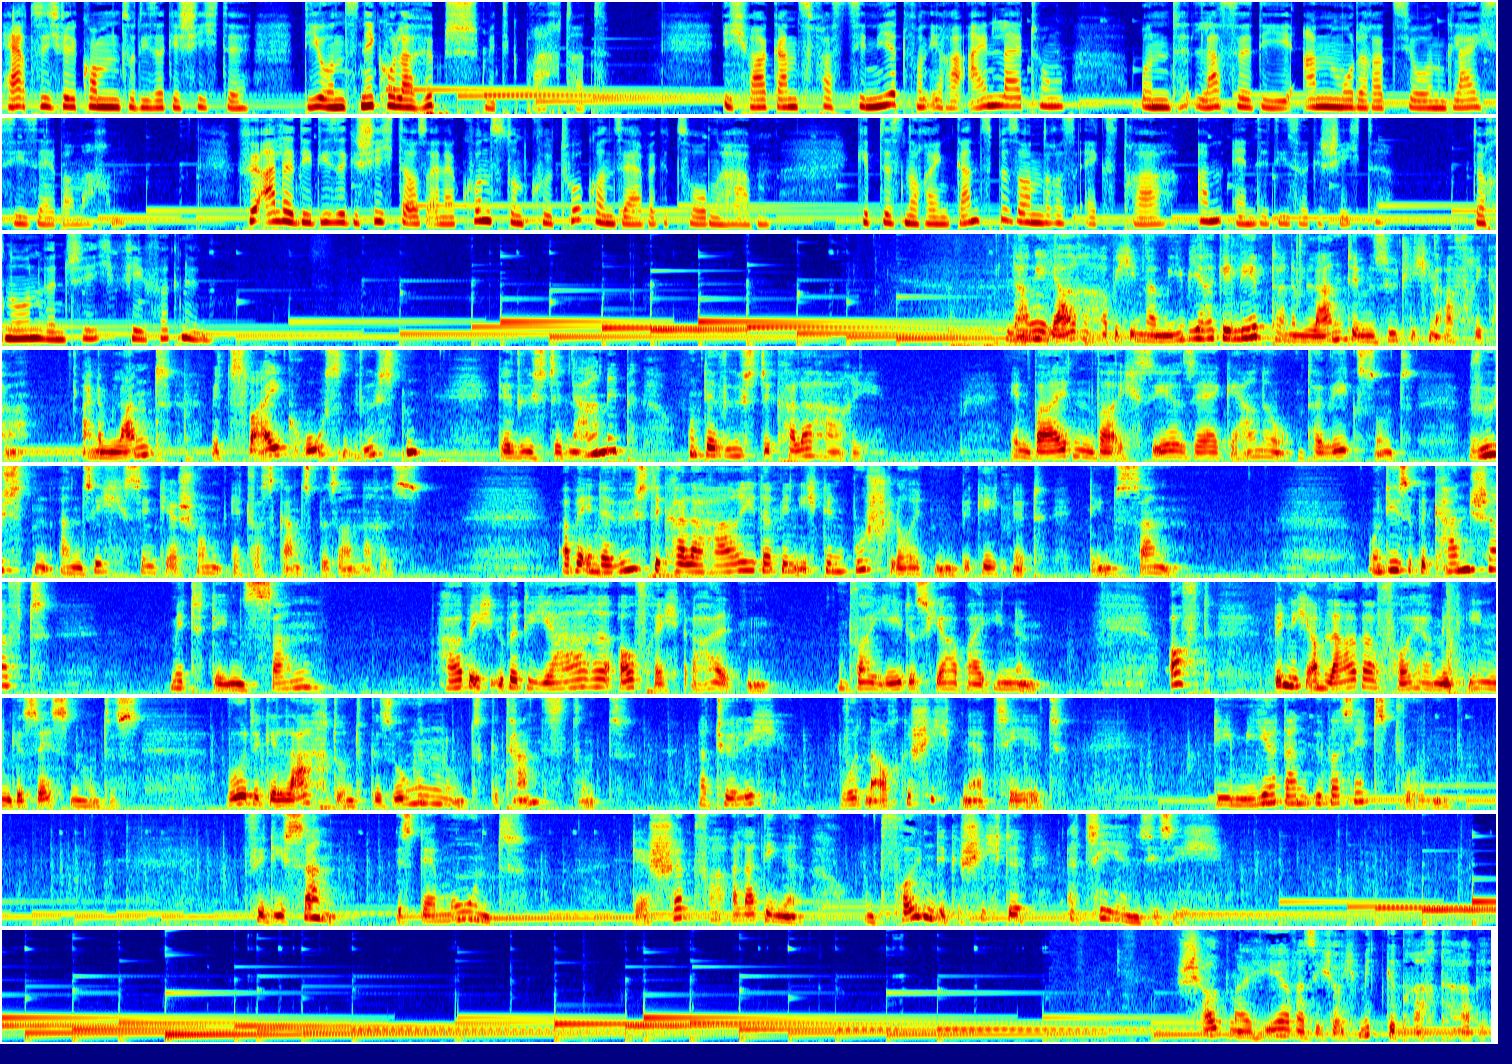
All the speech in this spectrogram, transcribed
Herzlich willkommen zu dieser Geschichte, die uns Nicola Hübsch mitgebracht hat. Ich war ganz fasziniert von ihrer Einleitung und lasse die Anmoderation gleich sie selber machen. Für alle, die diese Geschichte aus einer Kunst- und Kulturkonserve gezogen haben, gibt es noch ein ganz besonderes Extra am Ende dieser Geschichte. Doch nun wünsche ich viel Vergnügen. Lange Jahre habe ich in Namibia gelebt, einem Land im südlichen Afrika. Einem Land mit zwei großen Wüsten, der Wüste Namib und der Wüste Kalahari. In beiden war ich sehr, sehr gerne unterwegs und Wüsten an sich sind ja schon etwas ganz Besonderes. Aber in der Wüste Kalahari, da bin ich den Buschleuten begegnet, den Sun. Und diese Bekanntschaft mit den Sun habe ich über die Jahre aufrechterhalten und war jedes Jahr bei ihnen. Oft bin ich am Lagerfeuer mit ihnen gesessen und es wurde gelacht und gesungen und getanzt und natürlich wurden auch Geschichten erzählt, die mir dann übersetzt wurden. Für die Sun ist der Mond der Schöpfer aller Dinge und folgende Geschichte erzählen sie sich. Schaut mal her, was ich euch mitgebracht habe.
